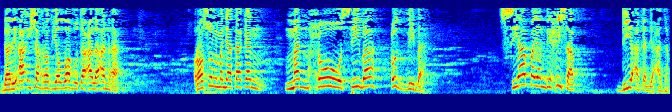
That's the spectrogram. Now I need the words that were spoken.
dari Aisyah radhiyallahu taala anha Rasul menyatakan man husiba udziba Siapa yang dihisap dia akan diadab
